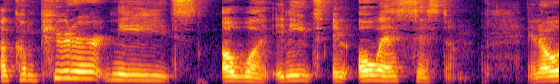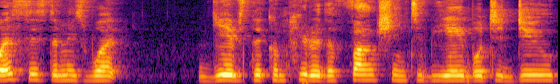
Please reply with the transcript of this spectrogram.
A computer needs a what? It needs an OS system. An OS system is what gives the computer the function to be able to do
